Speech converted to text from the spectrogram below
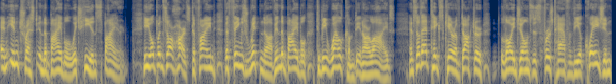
an interest in the Bible which He inspired. He opens our hearts to find the things written of in the Bible to be welcomed in our lives. And so that takes care of Dr. Lloyd Jones's first half of the equation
